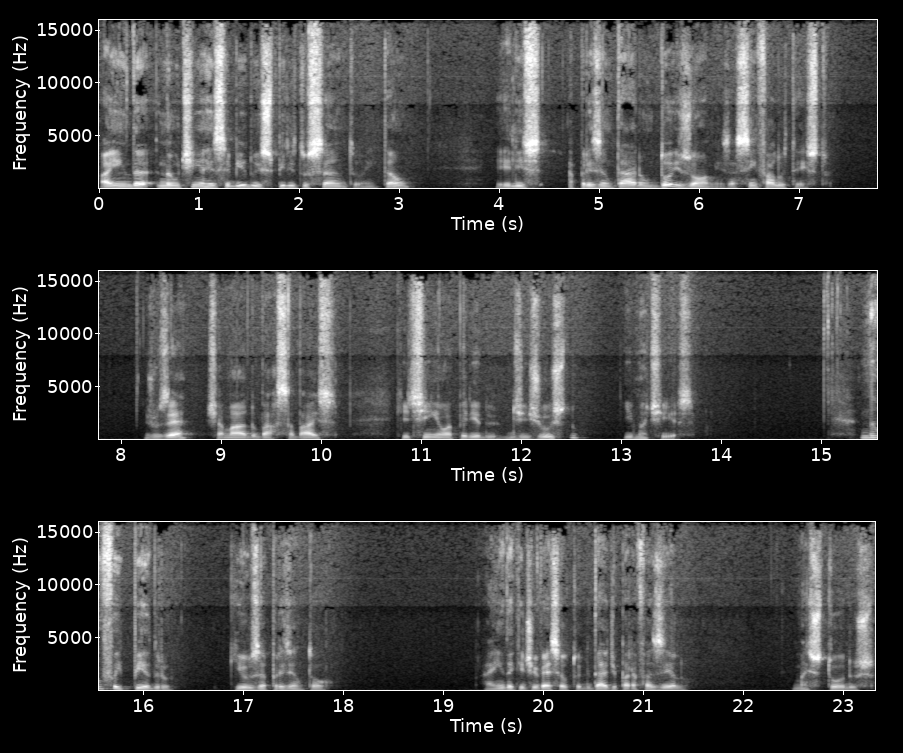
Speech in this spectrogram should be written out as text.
ainda não tinha recebido o Espírito Santo, então eles apresentaram dois homens, assim fala o texto. José, chamado Barsabás, que tinha o apelido de Justo, e Matias. Não foi Pedro que os apresentou, ainda que tivesse autoridade para fazê-lo, mas todos.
